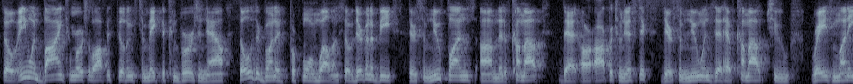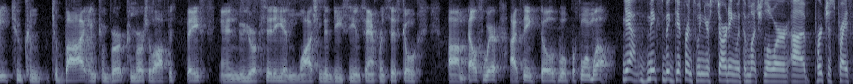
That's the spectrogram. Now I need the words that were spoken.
So anyone buying commercial office buildings to make the conversion now, those are going to perform well. And so they're going to be there's some new funds um, that have come out that are opportunistic. There's some new ones that have come out to raise money to com- to buy and convert commercial office space in New York City and Washington D.C. and San Francisco. Um, elsewhere, I think those will perform well. Yeah, makes a big difference when you're starting with a much lower uh, purchase price.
